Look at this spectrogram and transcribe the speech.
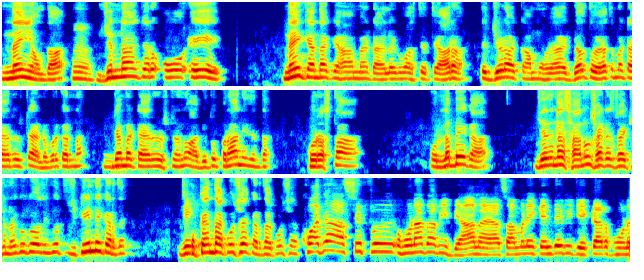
ਨਹੀਂ ਆਉਂਦਾ ਹੂੰ। ਜਿੰਨਾ ਚਿਰ ਉਹ ਇਹ ਨਹੀਂ ਕਹਿੰਦਾ ਕਿ ਹਾਂ ਮੈਂ ਡਾਇਲੌਗ ਵਾਸਤੇ ਤਿਆਰ ਹਾਂ ਤੇ ਜਿਹੜਾ ਕੰਮ ਹੋਇਆ ਹੈ ਗਲਤ ਹੋਇਆ ਤੇ ਮੈਂ ਟੈਰਰਿਸਟ ਹੈਂਡਓਵਰ ਕਰਨਾ ਜਾਂ ਮੈਂ ਟੈਰਰਿਸਟਾਂ ਨੂੰ ਅੱਗੇ ਤੋਂ ਪਨਾਹ ਨਹੀਂ ਦਿੰਦਾ ਕੋਈ ਰਸਤਾ ਉਹ ਲੱਭੇਗਾ ਜਿਹਦੇ ਨਾਲ ਸਾਨੂੰ ਸੈਟੀਸਫੈਕਸ਼ਨ ਹੋਏ ਕਿਉਂਕਿ ਉਹਦੇ ਉੱਤੇ ਯਕੀਨ ਨਹੀਂ ਕਰਦੇ। ਜੀ। ਉਹ ਕਹਿੰਦਾ ਕੁਛ ਹੈ ਕਰਦਾ ਕੁਛ ਹੈ। ਖਵਾਜਾ ਆਸਿਫ ਹੋਣਾ ਦਾ ਵੀ ਬਿਆਨ ਆਇਆ ਸਾਹਮਣੇ ਕਹਿੰਦੇ ਵੀ ਜੇਕਰ ਹੁਣ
